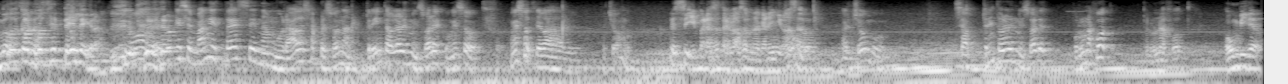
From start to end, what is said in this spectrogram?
No conoce Telegram. No, es porque ese man está es enamorado de esa persona. 30 dólares mensuales con eso, con eso te vas al, al chongo. Sí, para eso te vas a una cariñosa. Al chongo, al chongo. O sea, 30 dólares mensuales por una foto. Pero una foto. O un video.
